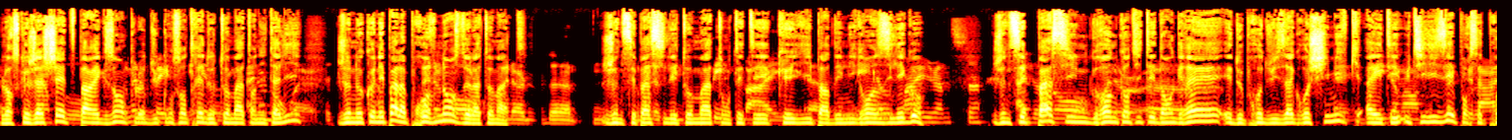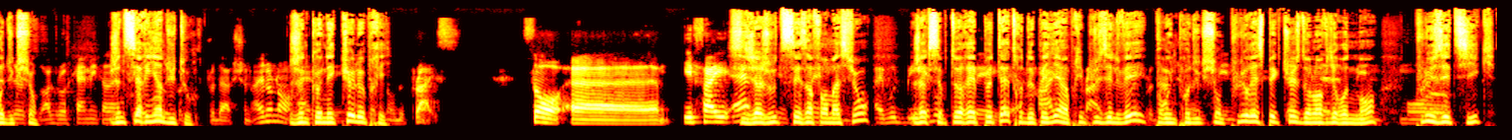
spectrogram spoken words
Lorsque j'achète par exemple du concentré de tomates en Italie, je ne connais pas la provenance de la tomate. Je ne sais pas si les tomates ont été cueillies par des migrants illégaux. Je ne sais pas si une grande quantité d'engrais et de produits agrochimiques a été utilisée pour cette production. Je ne sais rien du tout. Je ne connais que le prix. Si j'ajoute ces informations, j'accepterai peut-être de payer un prix plus élevé pour une production plus respectueuse de l'environnement, plus éthique,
